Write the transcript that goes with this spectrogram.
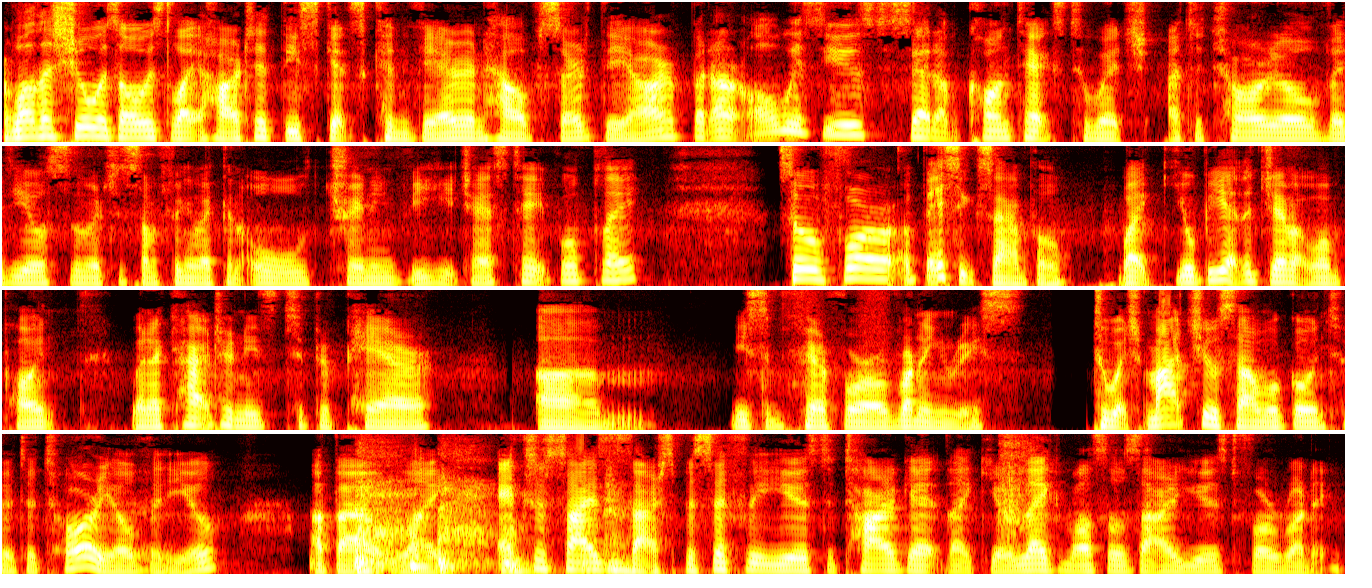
while the show is always light-hearted, these skits can vary in how absurd they are, but are always used to set up context to which a tutorial video similar to something like an old training VHS tape will play. So, for a basic example, like you'll be at the gym at one point when a character needs to prepare, um, needs to prepare for a running race. To which Machio-san will go into a tutorial video about like exercises that are specifically used to target like your leg muscles that are used for running,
